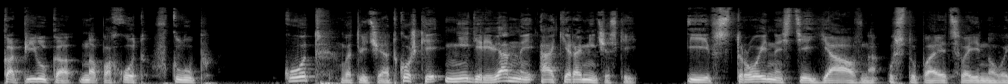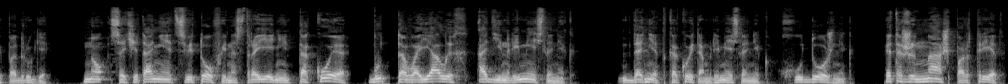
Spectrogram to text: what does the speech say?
«Копилка на поход в клуб». Кот, в отличие от кошки, не деревянный, а керамический. И в стройности явно уступает своей новой подруге. Но сочетание цветов и настроений такое, будто ваял их один ремесленник. Да нет, какой там ремесленник, художник. Это же наш портрет,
